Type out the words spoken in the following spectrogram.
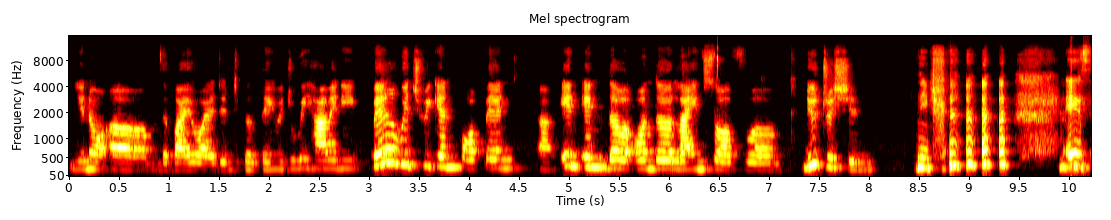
you know um, the bioidentical thing? Do we have any pill which we can pop in uh, in in the on the lines of uh, nutrition it's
